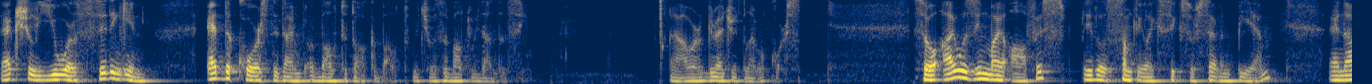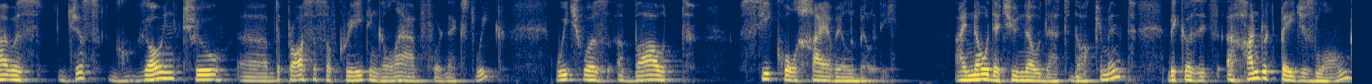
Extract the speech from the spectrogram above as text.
Actually, you were sitting in at the course that I'm about to talk about, which was about redundancy, our graduate level course. So I was in my office. It was something like 6 or 7 p.m and I was just going through uh, the process of creating a lab for next week, which was about SQL high availability. I know that you know that document because it's 100 pages long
